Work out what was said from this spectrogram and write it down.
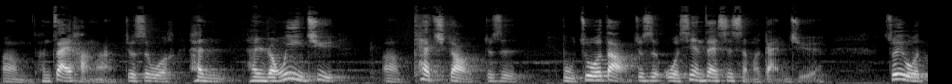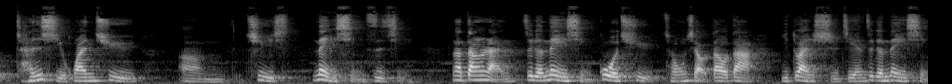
嗯，很在行啊，就是我很很容易去啊、嗯、catch 到，就是捕捉到，就是我现在是什么感觉，所以我很喜欢去嗯去内省自己。那当然，这个内省过去从小到大一段时间，这个内省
